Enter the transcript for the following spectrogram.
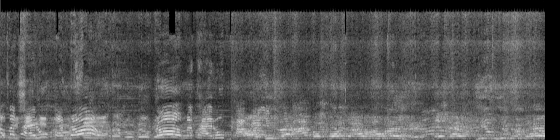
วมาถ่ายรูปก่อนเด้อเด้อมาถ่ายรูปถ่ายทีมละบางคนเอาเอาไว้เอ็นไอทีมที่หนึ่งแล้ว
